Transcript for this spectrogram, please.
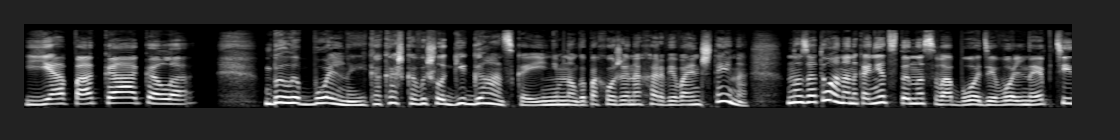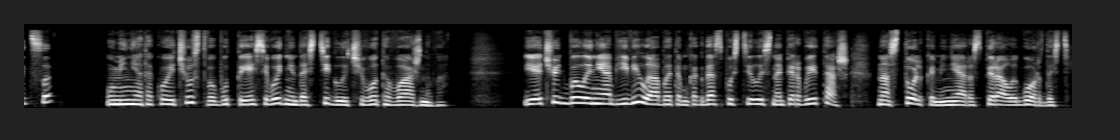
Я покакала! Было больно, и какашка вышла гигантская и немного похожая на Харви Вайнштейна, но зато она наконец-то на свободе, вольная птица. У меня такое чувство, будто я сегодня достигла чего-то важного — я чуть было не объявила об этом, когда спустилась на первый этаж. Настолько меня распирала гордость.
